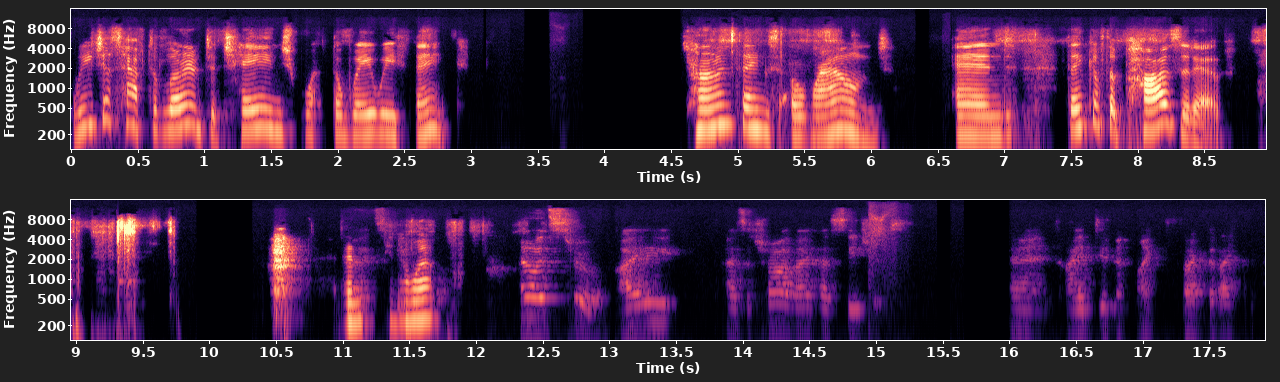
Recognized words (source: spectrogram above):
We just have to learn to change what the way we think. Turn things around and think of the positive. And you know what? No, it's true. I, as a child, I had seizures, and I didn't like the fact that I could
